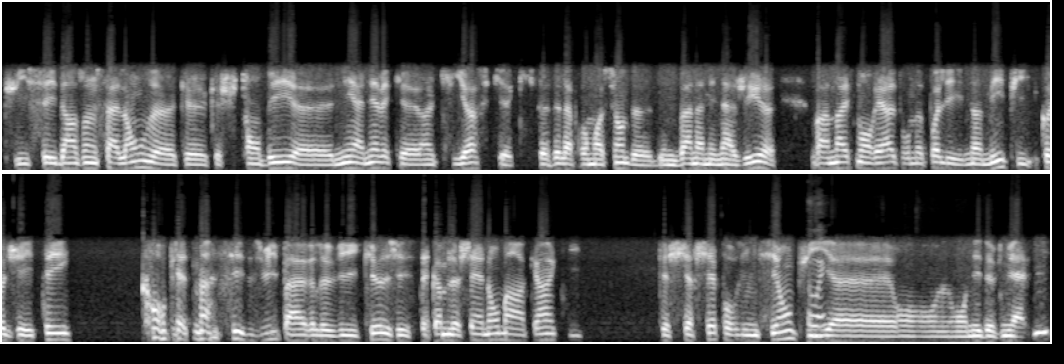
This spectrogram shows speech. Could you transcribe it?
Puis c'est dans un salon que, que je suis tombé nez à nez avec un kiosque qui faisait la promotion d'une vanne aménagée, Van Life Montréal pour ne pas les nommer. Puis écoute, j'ai été complètement séduit par le véhicule. C'était comme le chaînon manquant qui que je cherchais pour l'émission. Puis Oui. euh, on, on est devenu amis.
